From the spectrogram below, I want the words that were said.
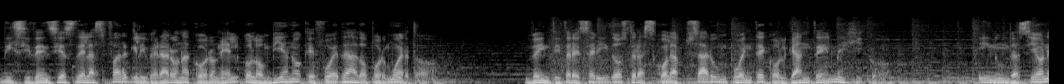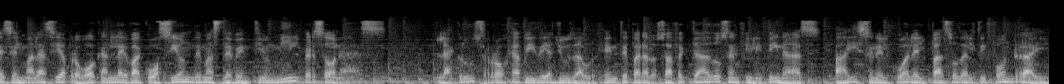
Disidencias de las FARC liberaron a coronel colombiano que fue dado por muerto. 23 heridos tras colapsar un puente colgante en México. Inundaciones en Malasia provocan la evacuación de más de 21.000 personas. La Cruz Roja pide ayuda urgente para los afectados en Filipinas, país en el cual el paso del tifón Rai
